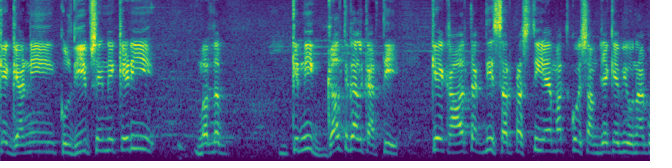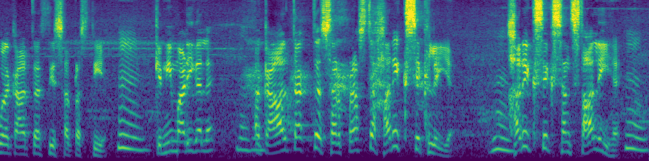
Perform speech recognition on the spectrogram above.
ਕਿ ਗਿਆਨੀ ਕੁਲਦੀਪ ਸਿੰਘ ਨੇ ਕਿਹੜੀ ਮਤਲਬ ਕਿੰਨੀ ਗਲਤ ਗੱਲ ਕਰਤੀ ਕਿ ਅਕਾਲ ਤਖਤ ਦੀ ਸਰਪ੍ਰਸਤੀ ਹੈ ਮਤ ਕੋਈ ਸਮਝੇ ਕਿ ਵੀ ਉਹਨਾਂ ਕੋਲ ਅਕਾਲ ਤਖਤ ਦੀ ਸਰਪ੍ਰਸਤੀ ਹੈ। ਕਿੰਨੀ ਮਾੜੀ ਗੱਲ ਹੈ। ਅਕਾਲ ਤਖਤ ਸਰਪ੍ਰਸਤ ਹਰ ਇੱਕ ਸਿੱਖ ਲਈ ਹੈ। ਹਰ ਇੱਕ ਸਿੱਖ ਸੰਸਥਾ ਲਈ ਹੈ। ਹੂੰ।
